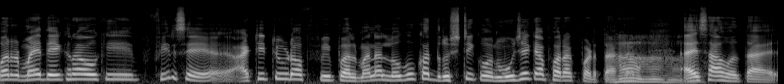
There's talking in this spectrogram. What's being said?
पर मैं देख रहा हूँ कि फिर से एटीट्यूड ऑफ़ पीपल माना लोगों का दृष्टिकोण मुझे क्या फ़र्क पड़ता है? हाँ, हाँ, हाँ, ऐसा होता है।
